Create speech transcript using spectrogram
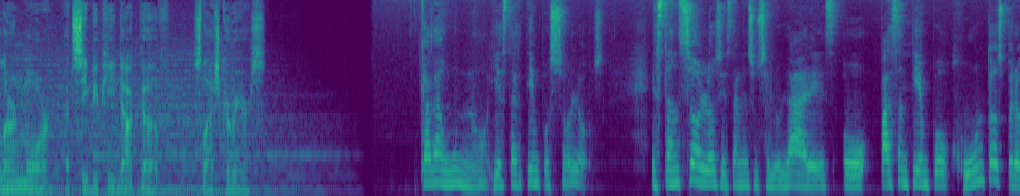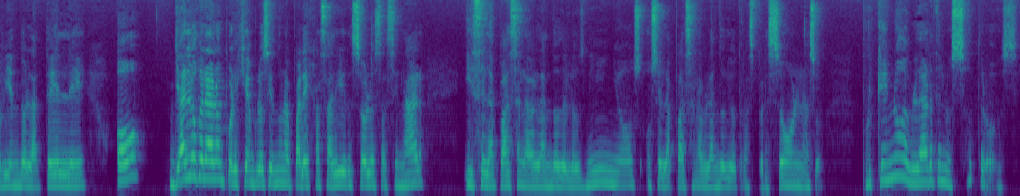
Learn more at cbp.gov/careers. Cada uno y estar tiempo solos. Están solos y están en sus celulares o pasan tiempo juntos pero viendo la tele o ya lograron, por ejemplo, siendo una pareja salir solos a cenar y se la pasan hablando de los niños o se la pasan hablando de otras personas. ¿Por qué no hablar de nosotros?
